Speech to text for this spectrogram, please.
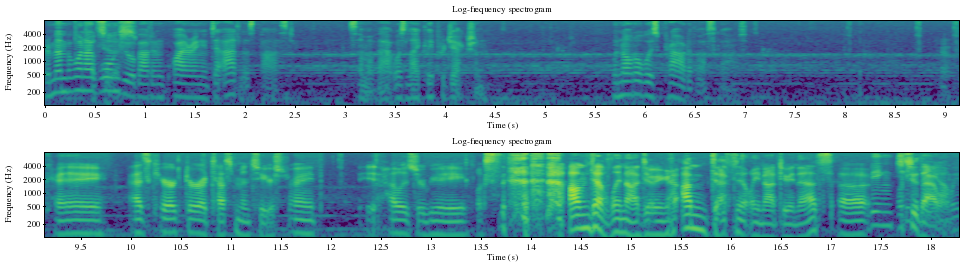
Remember when I warned you about inquiring into Adler's past? Some of that was likely projection. We're not always proud of our scars. Okay. Adds character, a testament to your strength. It highlights your beauty. Looks... I'm definitely not doing... I'm definitely not doing that. Uh, Being let's do that one. we,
